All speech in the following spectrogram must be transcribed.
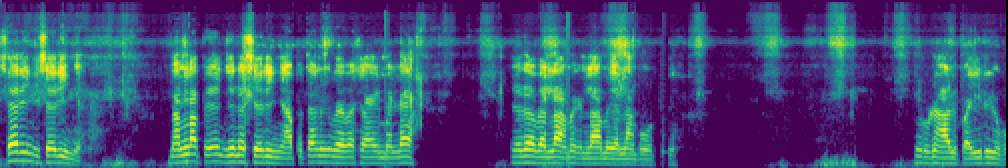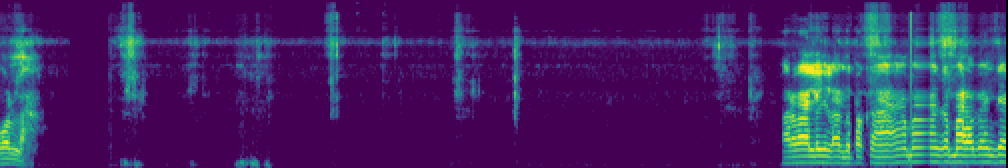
சரிங்க சரிங்க. நல்லா பேஞ்சுன்னா சரிங்க. அப்போ தானுங்க விவசாயம் எல்லாம் ஏதோ வெள்ளாமை இல்லாமல் எல்லாம் போட்டு ஒரு நாலு பயிருக்கு போடலாம். பரவாயில்லைங்களா அந்த பக்கம்? ஆமாங்க மழை பெஞ்சா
